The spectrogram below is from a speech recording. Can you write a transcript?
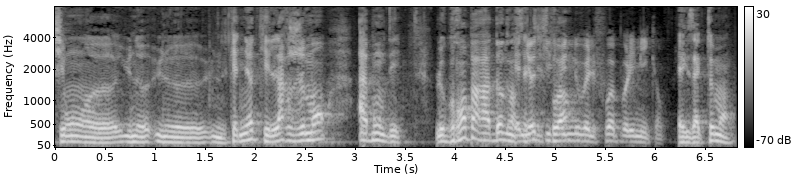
qui ont euh, une, une, une, cagnotte qui est largement abondée. Le grand paradoxe dans cette histoire... qui fait une nouvelle fois polémique. Hein. Exactement.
